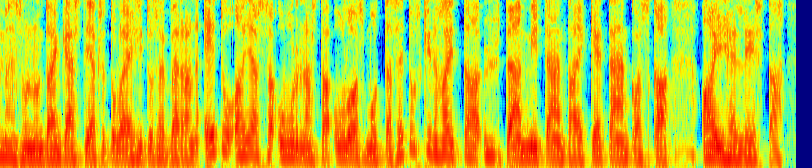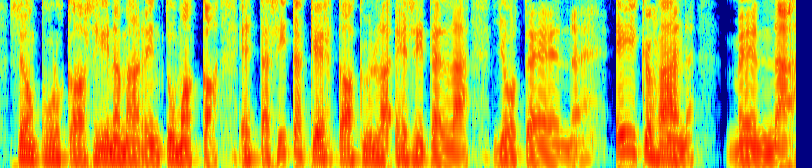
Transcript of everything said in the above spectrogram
Tämän sunnuntain kästijakso tulee hitusen verran etuajassa urnasta ulos, mutta se tuskin haittaa yhtään mitään tai ketään, koska aiheellista se on kulkaa siinä määrin tumakka, että sitä kehtaa kyllä esitellä, joten eiköhän mennä.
